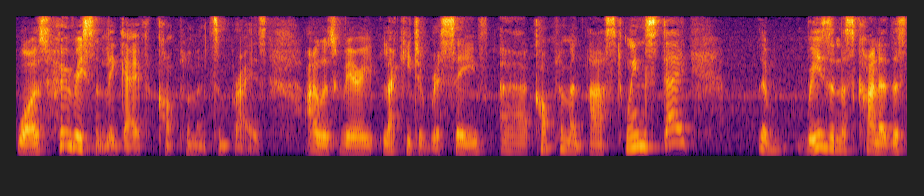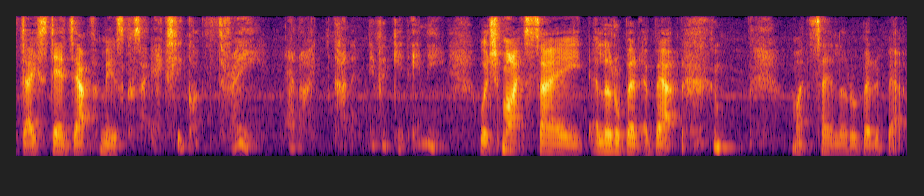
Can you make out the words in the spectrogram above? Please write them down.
was who recently gave compliments and praise? I was very lucky to receive a compliment last Wednesday. The reason this kind of this day stands out for me is because I actually got three and I kind of never get any which might say a little bit about might say a little bit about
